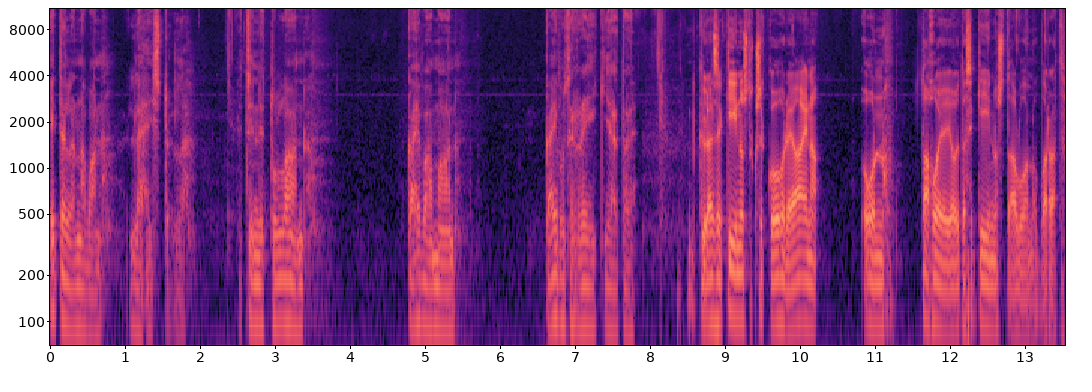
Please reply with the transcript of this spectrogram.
Etelänavan lähistöllä? Että sinne tullaan kaivaamaan kaivosen reikiä tai... Kyllä se kiinnostuksen kohde aina on tahoja, joita se kiinnostaa luonnonvarat.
